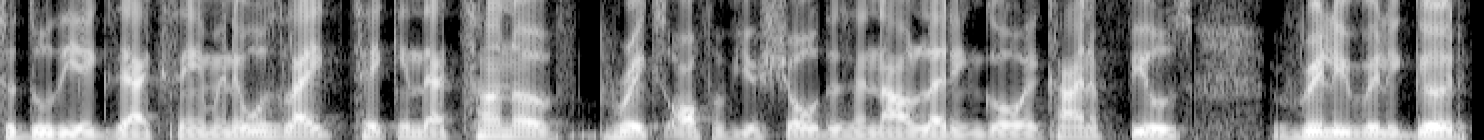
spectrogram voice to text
to do the exact same. And it was like taking that ton of bricks off of your shoulders and now letting go. It kind of feels really, really good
